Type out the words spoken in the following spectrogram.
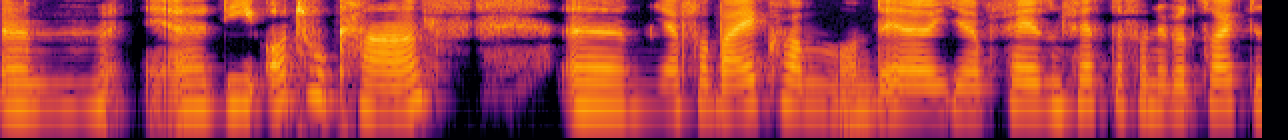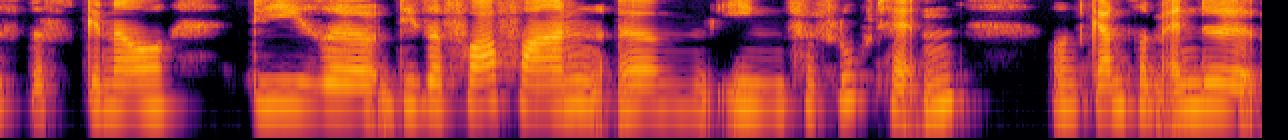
ähm, äh, die Ottokars ähm, ja vorbeikommen und er ja felsenfest davon überzeugt ist, dass genau diese, diese Vorfahren ähm, ihn verflucht hätten. Und ganz am Ende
